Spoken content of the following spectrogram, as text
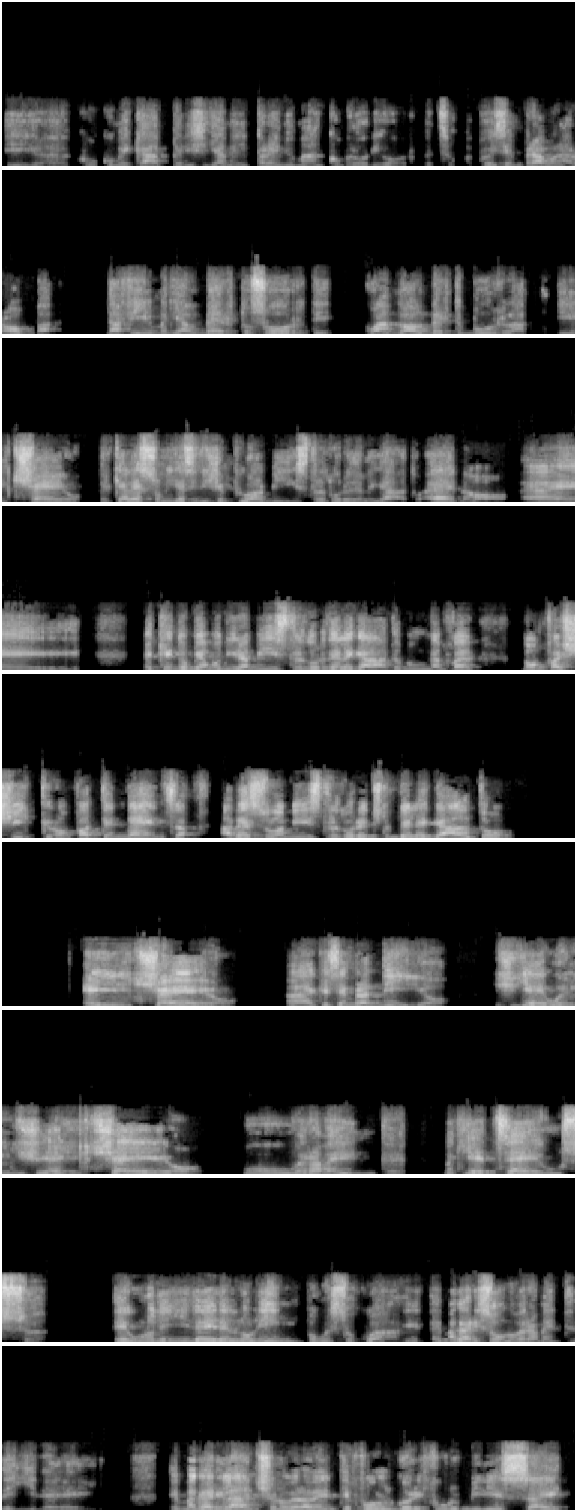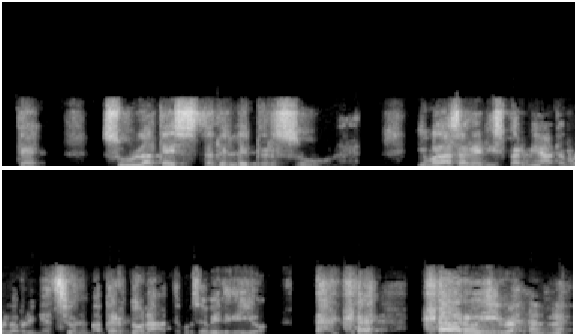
I, eh, come Capperi si chiama il premio, manco me lo ricordo. Insomma. Poi sembrava una roba da film di Alberto Sordi, quando Albert Burla il CEO, perché adesso mica si dice più amministratore delegato, eh no, eh, e che dobbiamo dire amministratore delegato? Non fa, non fa chic, non fa tendenza. Adesso l'amministratore delegato è il CEO, eh, che sembra Dio. Dici chi è quello? Dici è il CEO. Uh, veramente? Ma chi è Zeus? È uno degli dei dell'Olimpo questo qua. E magari sono veramente degli dei. E magari lanciano veramente folgori, fulmini e saette sulla testa delle persone. Io me la sarei risparmiata quella premiazione, ma perdonate, voi sapete che io, caro Ivan,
